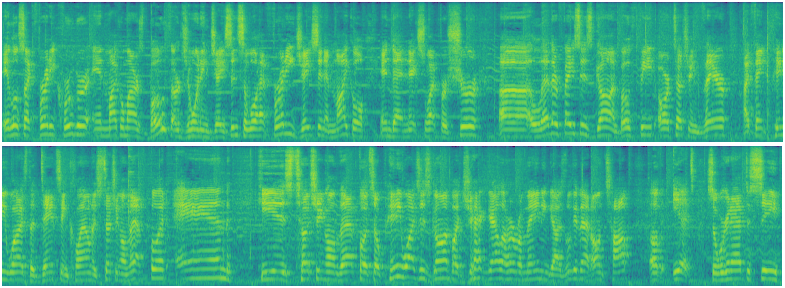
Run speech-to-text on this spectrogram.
It looks like Freddy Krueger and Michael Myers both are joining Jason, so we'll have Freddy, Jason, and Michael in that next swipe for sure. Uh, Leatherface is gone. Both feet are touching there. I think Pennywise the Dancing Clown is touching on that foot, and he is touching on that foot. So Pennywise is gone, but Jack Gallagher remaining, guys. Look at that on top of it. So we're going to have to see,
